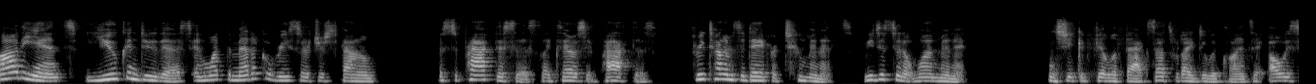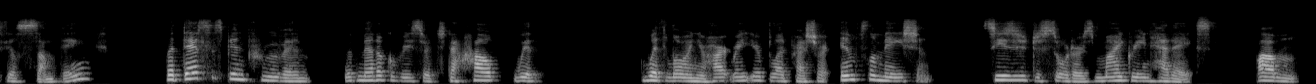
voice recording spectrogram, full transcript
audience, you can do this. And what the medical researchers found is to practice this, like Sarah said, practice three times a day for two minutes. We just did it one minute and she could feel effects. That's what I do with clients. They always feel something. But this has been proven with medical research to help with with lowering your heart rate, your blood pressure, inflammation, seizure disorders, migraine headaches, um,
